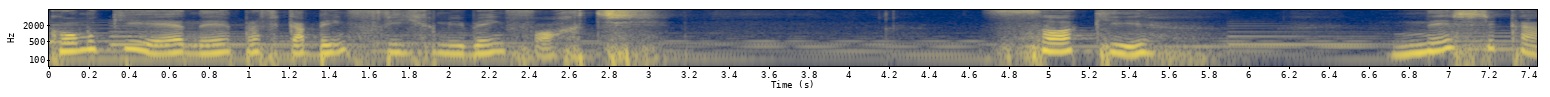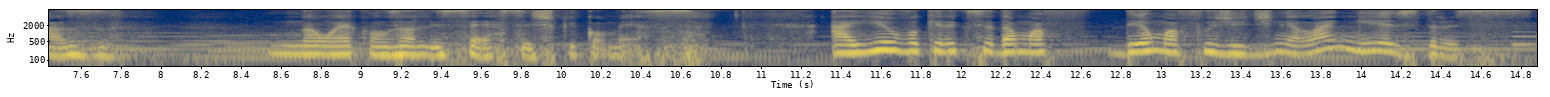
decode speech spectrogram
Como que é, né? Para ficar bem firme, bem forte. Só que, neste caso, não é com os alicerces que começa. Aí eu vou querer que você dê uma, dê uma fugidinha lá em Esdras.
